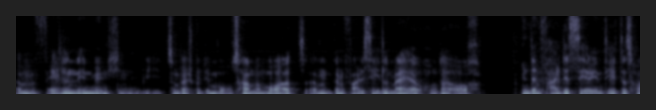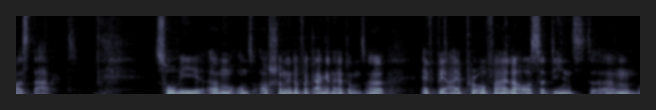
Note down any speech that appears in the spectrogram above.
ähm, Fällen in München, wie zum Beispiel dem Mooshammer-Mord, ähm, dem Fall Sedelmeier oder auch in dem Fall des Serientäters Horst David. So wie ähm, uns auch schon in der Vergangenheit unser FBI-Profiler außer Dienst ähm,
